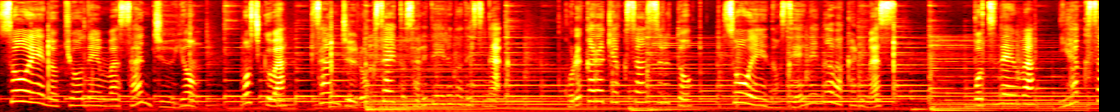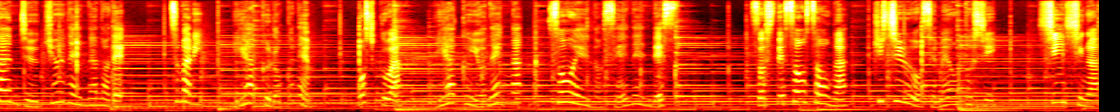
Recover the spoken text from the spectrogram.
宗英の去年は34もしくは36歳とされているのですがこれから逆算すると宗英の青年がわかります。没年は239年なのでつまり206年もしくは204年が宗英の青年です。そして曹操が紀州を攻め落とし秦氏が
